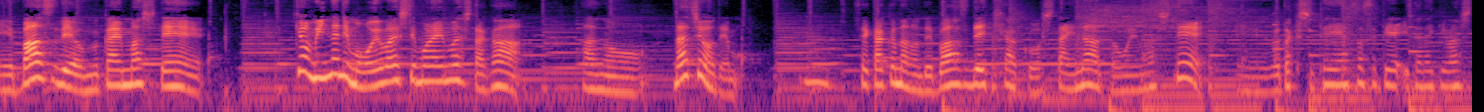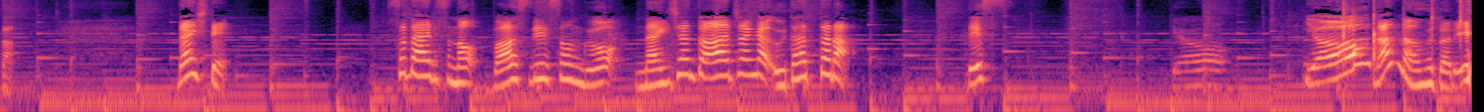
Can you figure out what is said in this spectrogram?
えーバースデーを迎えまして、今日みんなにもお祝いしてもらいましたが、あの、ラジオでも、うん。せっかくなのでバースデー企画をしたいなと思いまして、えー私提案させていただきました。題して、佐田ありさのバースデーソングをなぎちゃんとあーちゃんが歌ったら、です。よ。よ。なんなん二人？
